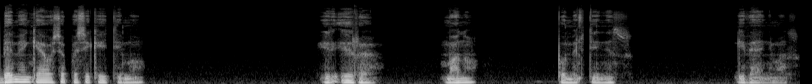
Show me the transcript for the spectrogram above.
be menkiausio pasikeitimo ir yra mano pomirtinis gyvenimas.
